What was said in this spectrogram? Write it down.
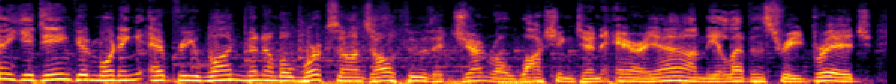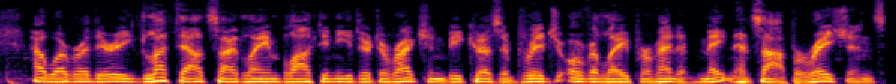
Thank you, Dean. Good morning, everyone. Minimal work zones all through the general Washington area on the 11th Street Bridge. However, they're left outside lane blocked in either direction because of bridge overlay preventive maintenance operations.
